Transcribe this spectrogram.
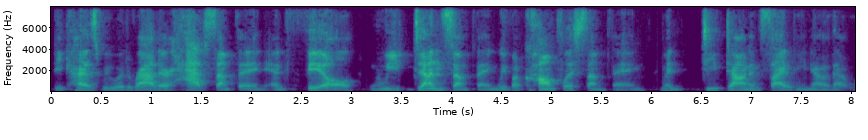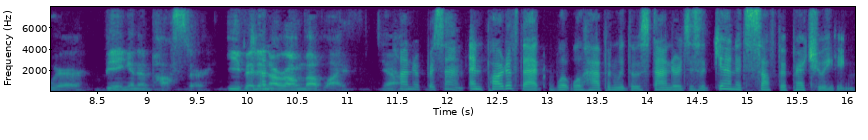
because we would rather have something and feel we've done something, we've accomplished something, when deep down inside we know that we're being an imposter, even in our own love life. Yeah. 100%. And part of that, what will happen with those standards is again, it's self perpetuating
